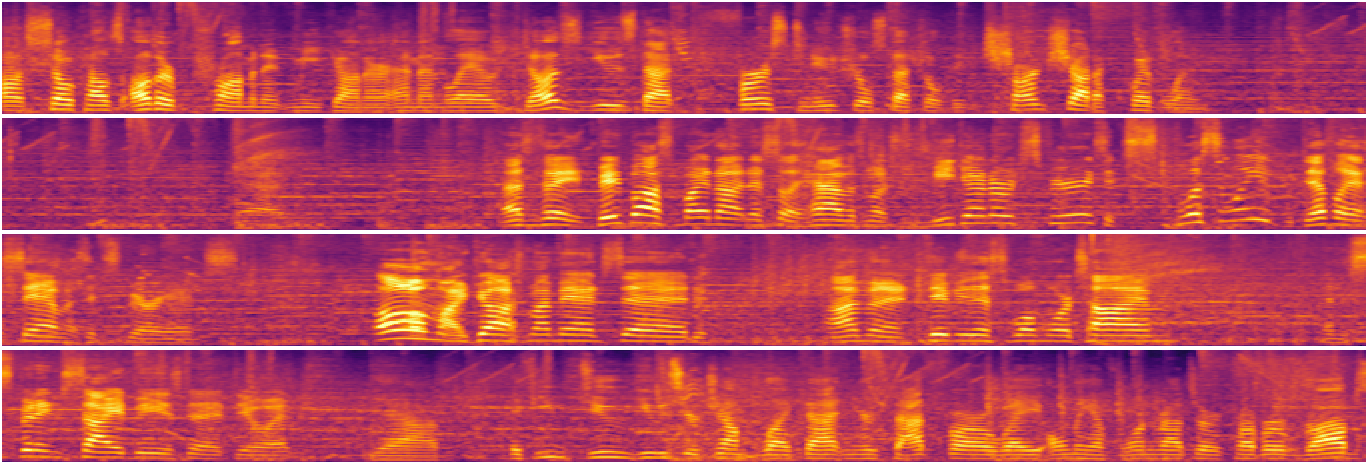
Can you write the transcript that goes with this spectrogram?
uh, SoCal's other prominent Mii Gunner, MM Leo, does use that first neutral special, the charge shot equivalent. That's the thing. Big Boss might not necessarily have as much Mii Gunner experience explicitly, but definitely has Samus experience. Oh my gosh, my man said, I'm going to divvy this one more time. And the spinning side B is going to do it. Yeah, if you do use your jump like that and you're that far away, only have one route to recover, Rob's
